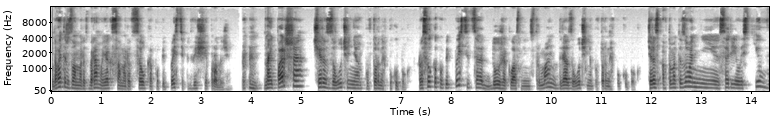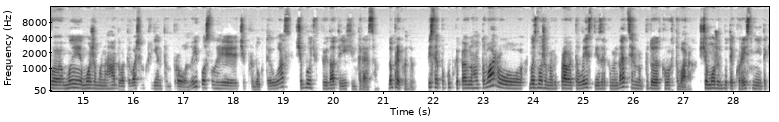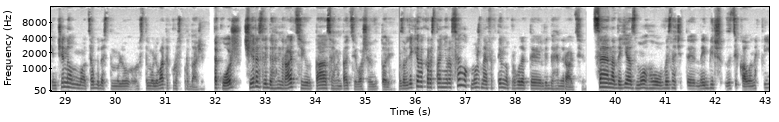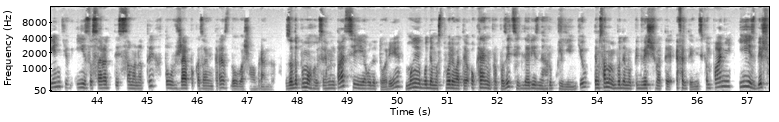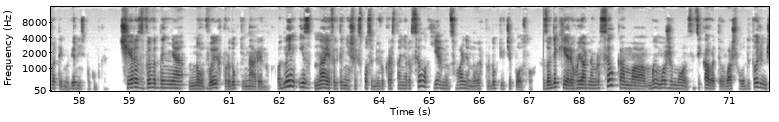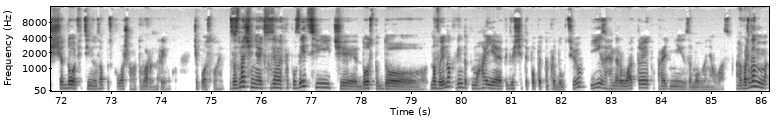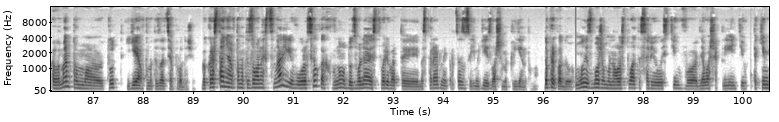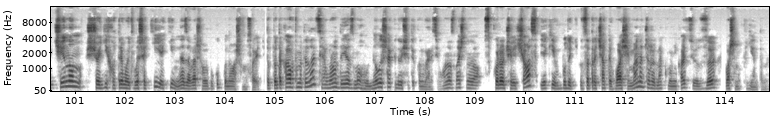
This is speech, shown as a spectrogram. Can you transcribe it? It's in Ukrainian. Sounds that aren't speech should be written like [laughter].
Давайте ж з вами розберемо, як саме розсилка по підписці підвищує продажі. [clears throat] Найперше через залучення повторних покупок. Розсилка по підписці це дуже класний інструмент для залучення повторних покупок. Через автоматизовані серії листів е, ми можемо нагадувати вашим клієнтам про нові послуги чи продукти у вас, що будуть відповідати їх інтересам. До прикладу, після покупки певного товару ми зможемо відправити лист із рекомендаціями по додаткових товарах, що можуть бути корисні. і Таким чином, це буде стимулю... стимулювати крос-продажі. Також через лідогенерацію та сегментацію вашої аудиторії. Завдяки використанню розсилок можна ефективно проводити лідогенерацію. Це надає змогу визначити найбільш зацікавлених клієнтів і зосередитись саме на тих, хто вже показав інтерес до вашого бренду. За допомогою сегментації аудиторії ми будемо створювати окремі пропозиції для різних груп клієнтів, тим самим будемо підвищувати ефективність кампаній і збільшувати ймовірність покупки. Через виведення нових продуктів на ринок. Одним із найефективніших способів використання розсилок є анонсування нових продуктів чи послуг. Завдяки регулярним розсилкам ми можемо зацікавити вашу аудиторію ще до офіційного запуску вашого товару на ринку чи послуги. Зазначення ексклюзивних пропозицій чи доступ до новинок він допомагає підвищити попит на продукцію і згенерувати попередні замовлення у вас. Важливим елементом е, тут є автоматизація продажів. Використання автоматизованих сценаріїв у розсилках воно дозволяє створювати безперервний процес взаємодії з вашими клієнтами. До прикладу, ми зможемо налаштувати серію листів е, для ваших клієнтів таким чином, що їх отримують лише ті, які не завершили покупку на вашому сайті. Тобто така автоматизація вона дає змогу не лише підвищити конверсію, вона значно скорочує час, який будуть затрачати ваші менеджери на комунікацію з вашими клієнтами.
